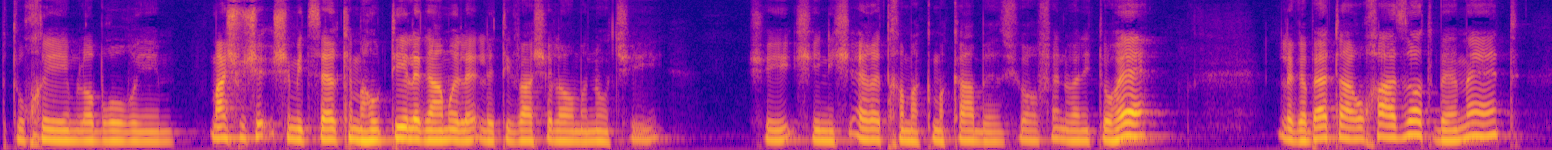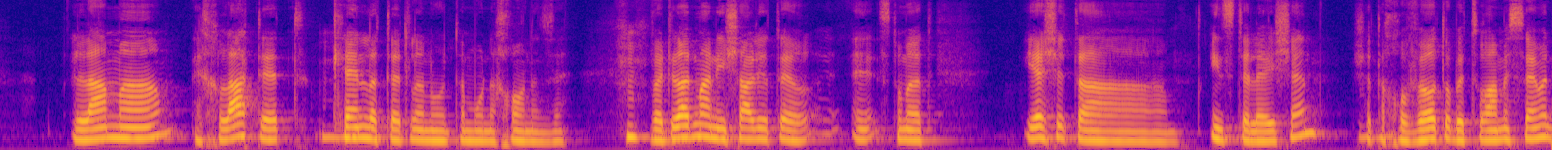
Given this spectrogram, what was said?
פתוחים, לא ברורים. משהו ש- שמצטייר כמהותי לגמרי ל- לטבעה של האומנות, שהיא, שהיא, שהיא נשארת חמקמקה באיזשהו אופן, ואני תוהה, לגבי התערוכה הזאת, באמת, למה החלטת כן לתת לנו את המונח hone הזה? ואת יודעת מה, אני אשאל יותר, אה, זאת אומרת, יש את האינסטליישן, שאתה חווה אותו בצורה מסוימת,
